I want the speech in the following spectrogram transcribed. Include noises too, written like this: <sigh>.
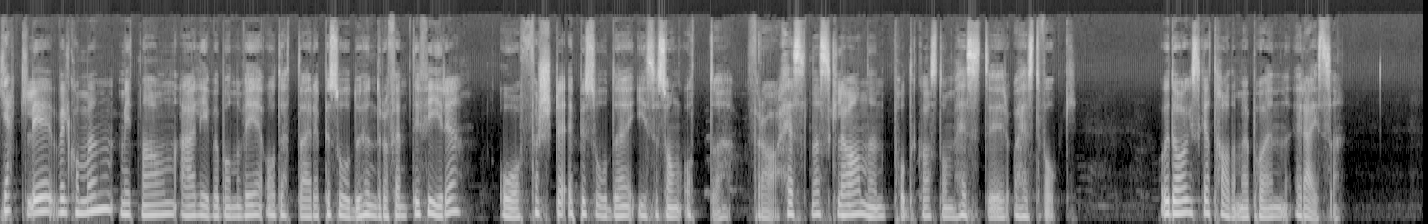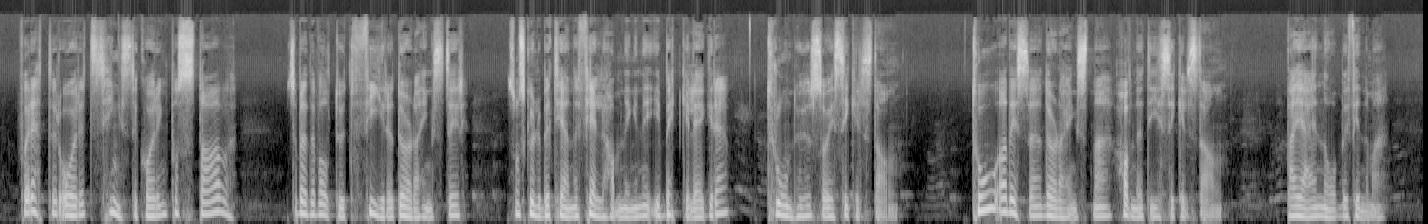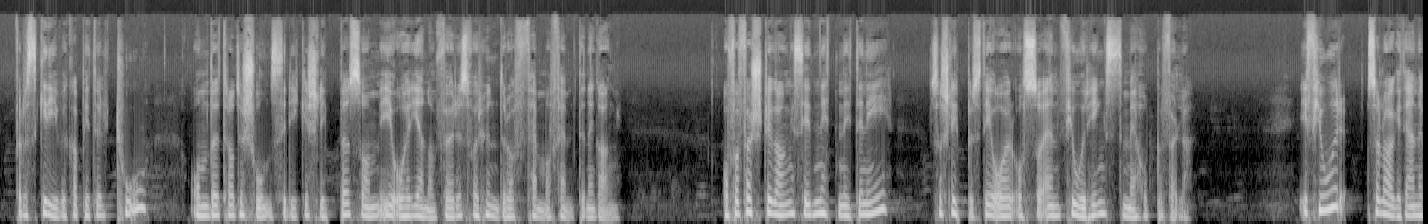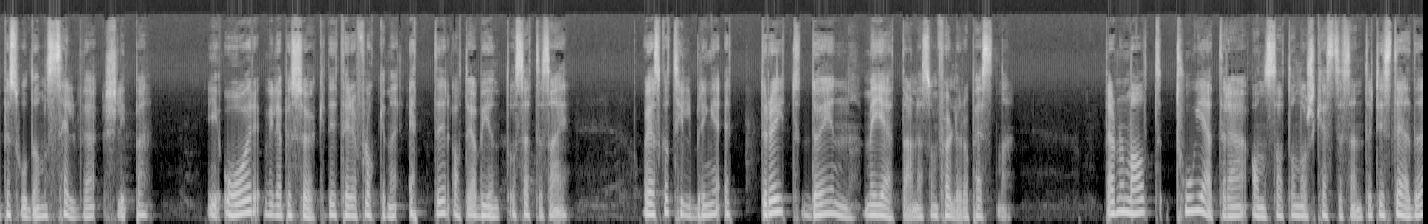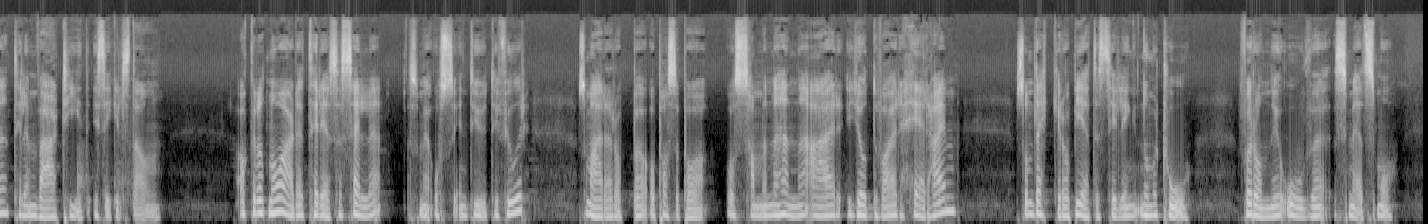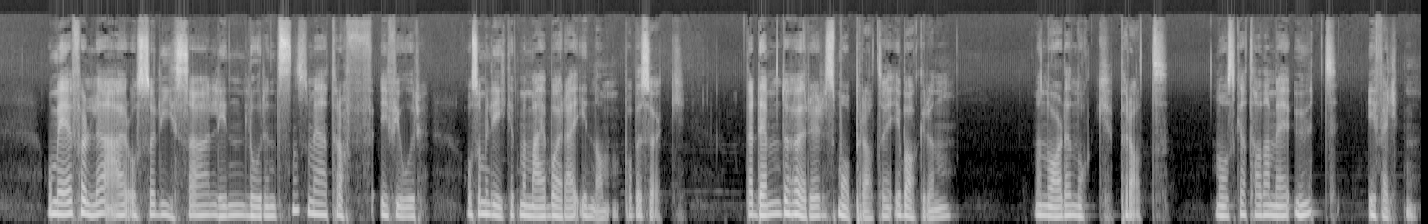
Hjertelig velkommen. Mitt navn er Live Bonnevie, og dette er episode 154 og første episode i sesong 8 fra Hestenes Klan, en podkast om hester og hestefolk. Og i dag skal jeg ta deg med på en reise. For etter årets hingstekåring på Stav så ble det valgt ut fire dølahingster som skulle betjene fjellhamningene i Bekkelegre, Tronhus og i Sikkelsdalen. To av disse dølahingstene havnet i Sikkelsdalen, der jeg nå befinner meg for å skrive kapittel to om det tradisjonsrike slippet som i år gjennomføres for 155. gang. Og for første gang siden 1999 så slippes det i år også en fjordhingst med hoppefølge. I fjor så laget jeg en episode om selve slippet. I år vil jeg besøke de tre flokkene etter at de har begynt å sette seg, og jeg skal tilbringe et drøyt døgn med gjeterne som følger opp hestene. Det er normalt to gjetere ansatt av Norsk Hestesenter til stede til enhver tid i Sikkilsdalen. Akkurat nå er det Therese Selle, som jeg også intervjuet i fjor, som er her oppe og passer på, og sammen med henne er Jodvar Herheim, som dekker opp gjetestilling nummer to for Ronny Ove Smedsmo. Og med i følget er også Lisa Linn Lorentzen, som jeg traff i fjor, og som i likhet med meg bare er innom på besøk. Det er dem du hører småprate i bakgrunnen. Men nå er det nok prat. Nå skal jeg ta deg med ut i felten.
